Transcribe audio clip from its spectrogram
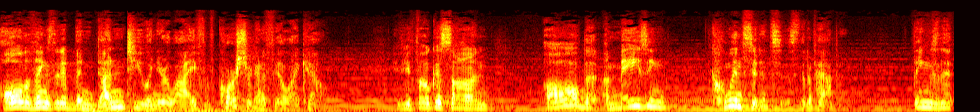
all the things that have been done to you in your life, of course you're going to feel like hell. If you focus on all the amazing coincidences that have happened, things that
